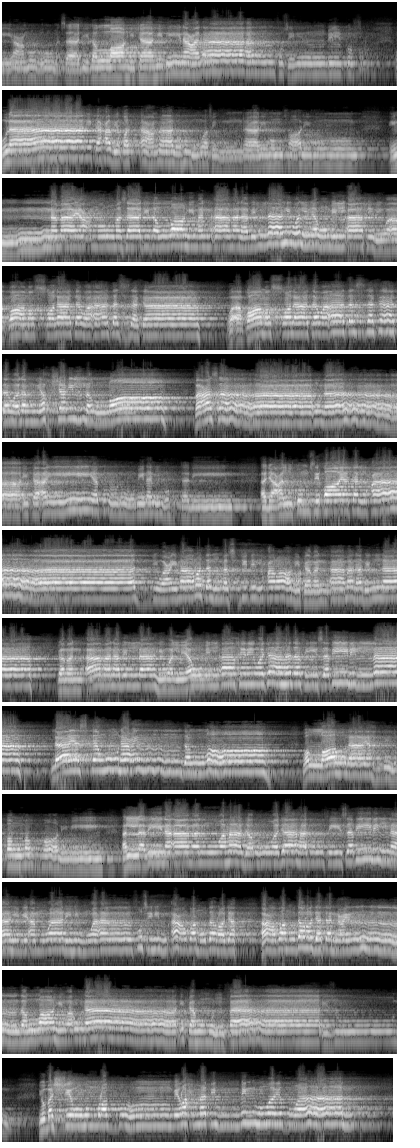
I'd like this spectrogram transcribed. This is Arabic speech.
يعمروا مساجد الله شاهدين على أنفسهم بالكفر. أولئك حبطت أعمالهم وفي النار هم خالدون. إنما يعمر مساجد الله من آمن بالله واليوم الآخر وأقام الصلاة وآتى الزكاة. وأقام الصلاة وآتى الزكاة ولم يخش إلا الله فعسى أولئك أن يكونوا من المهتدين. أجعلتم سقاية الحاج وعمارة المسجد الحرام كمن آمن بالله كمن آمن بالله واليوم الآخر وجاهد في سبيل الله لا يستوون عند الله والله لا يهدي القوم الظالمين. الذين آمنوا وهاجروا وجاهدوا في سبيل الله بأموالهم وأنفسهم أعظم درجة أعظم درجة عند الله وأولئك هم الفائزون. يبشرهم ربهم برحمة منه ورضوان.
